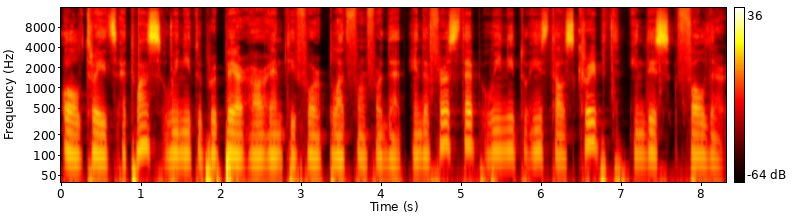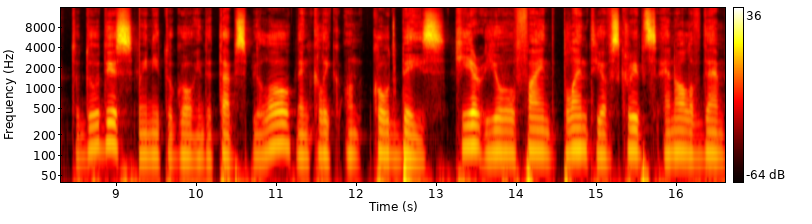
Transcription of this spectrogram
all trades at once, we need to prepare our MT4 platform for that. In the first step, we need to install script in this folder. To do this, we need to go in the tabs below, then click on code base. Here you will find plenty of scripts and all of them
